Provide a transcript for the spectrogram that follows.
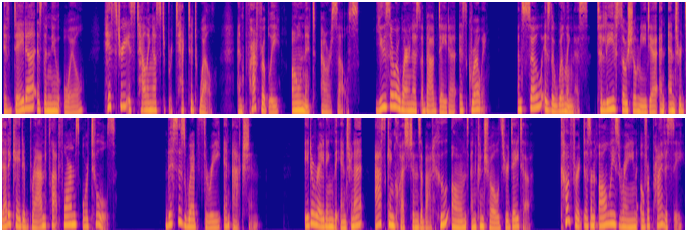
If data is the new oil, history is telling us to protect it well and preferably own it ourselves. User awareness about data is growing, and so is the willingness to leave social media and enter dedicated brand platforms or tools. This is Web3 in action. Iterating the internet asking questions about who owns and controls your data. Comfort doesn't always reign over privacy.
